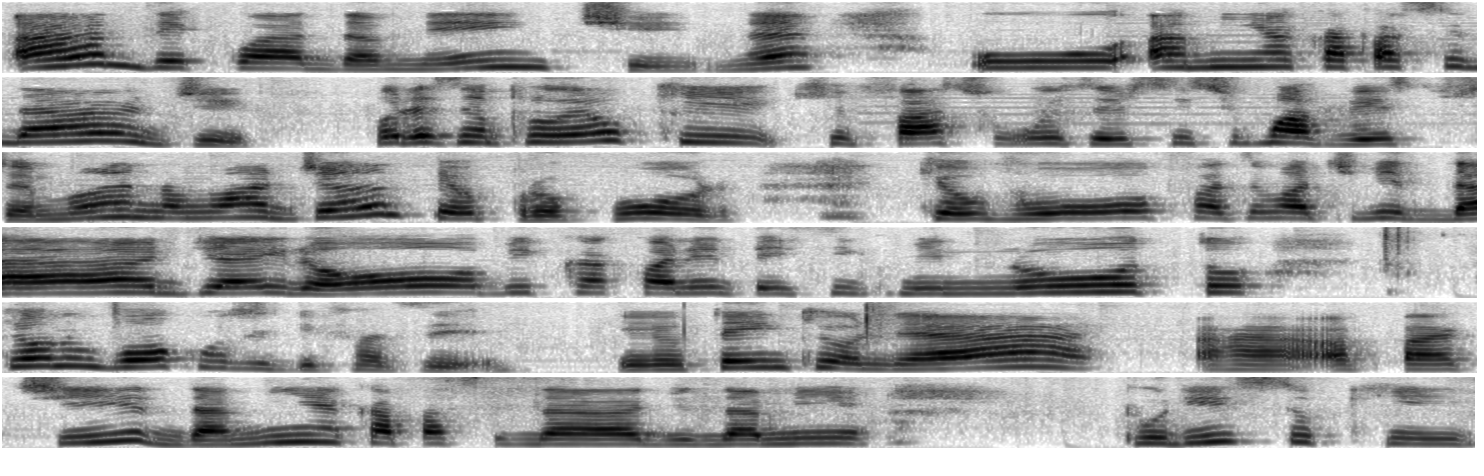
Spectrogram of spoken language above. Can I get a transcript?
adequadamente né, o, a minha capacidade. Por exemplo, eu que, que faço o exercício uma vez por semana, não adianta eu propor que eu vou fazer uma atividade aeróbica, 45 minutos, que eu não vou conseguir fazer. Eu tenho que olhar a, a partir da minha capacidade, da minha. Por isso que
